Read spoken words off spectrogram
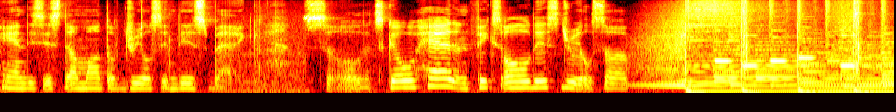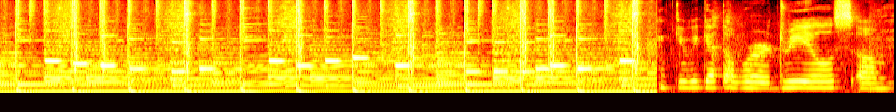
and this is the amount of drills in this bag. So let's go ahead and fix all these drills up got our drills um,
